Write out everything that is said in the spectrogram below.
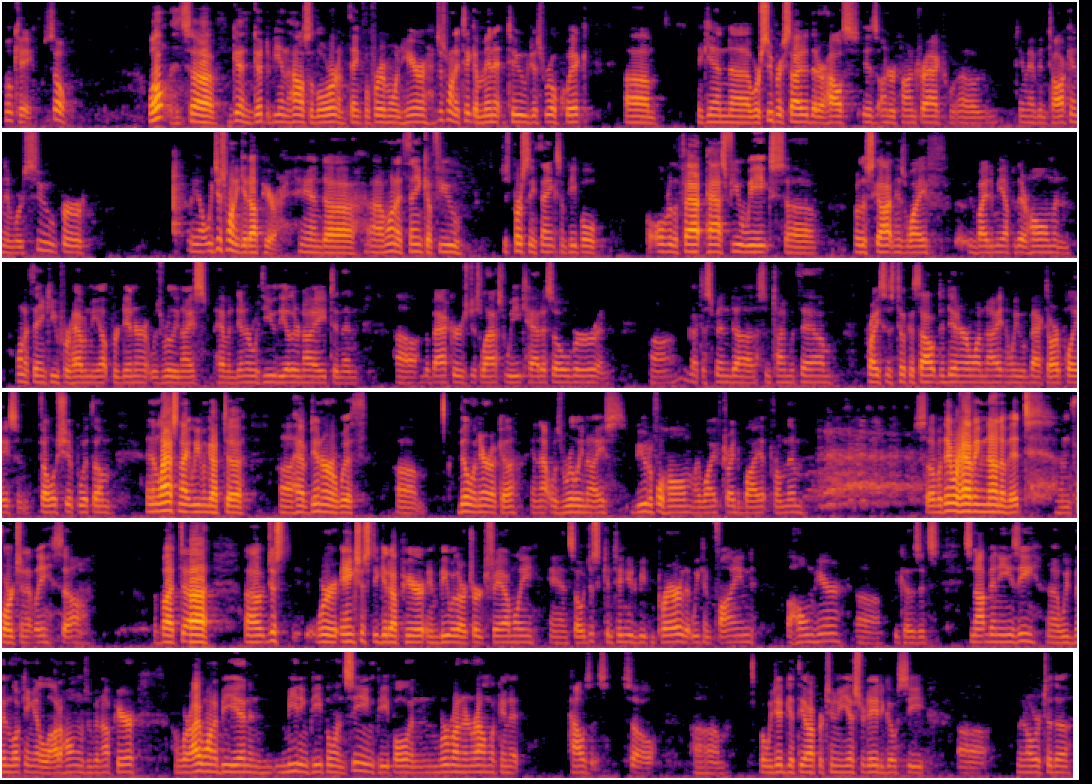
Okay, so, well, it's uh, again good to be in the house of the Lord. I'm thankful for everyone here. I just want to take a minute, too, just real quick. Um, again, uh, we're super excited that our house is under contract. Uh, Tim and I have been talking, and we're super, you know, we just want to get up here. And uh, I want to thank a few, just personally thank some people over the fat, past few weeks. Uh, Brother Scott and his wife invited me up to their home, and I want to thank you for having me up for dinner. It was really nice having dinner with you the other night, and then uh, the backers just last week had us over and uh, got to spend uh, some time with them. Prices took us out to dinner one night, and we went back to our place and fellowship with them. And then last night we even got to uh, have dinner with um, Bill and Erica, and that was really nice. Beautiful home. My wife tried to buy it from them. So, but they were having none of it, unfortunately. So, but uh, uh, just we're anxious to get up here and be with our church family, and so just continue to be in prayer that we can find a home here uh, because it's it's not been easy. Uh, we've been looking at a lot of homes. We've been up here where I want to be in and meeting people and seeing people, and we're running around looking at houses. So, um, but we did get the opportunity yesterday to go see. Uh, went over to the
